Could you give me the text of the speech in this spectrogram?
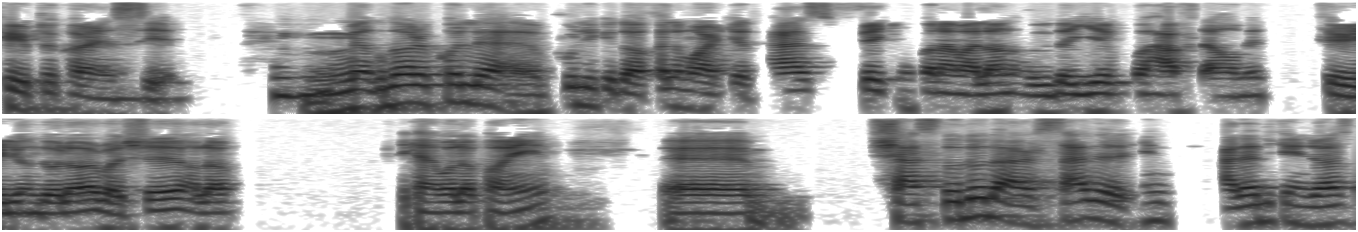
cryptocurrency ه. مقدار کل پولی که داخل market هست فکر می‌کنم الان حدود یک و هفت تریلیون دلار باشه. حالا یکم بالا پایین. 62 درصد این عددی که اینجا هست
